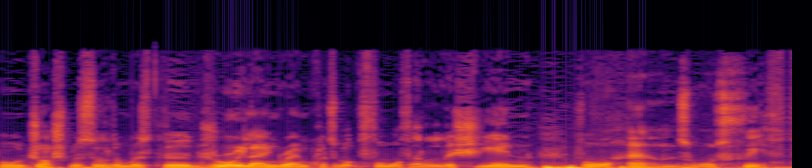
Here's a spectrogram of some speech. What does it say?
for Joshua Sutherland was third. Drury Lane Graham Clutterbuck fourth. And Le Chien for Hans was fifth.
